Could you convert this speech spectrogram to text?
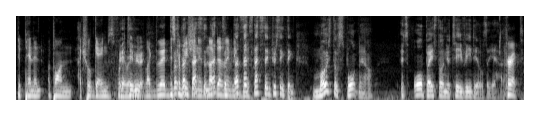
dependent upon actual games for their TV revenue. rate. Like the but that- distribution that's is the- not that- doesn't even that- that's- exist. That's the interesting thing. Most of sport now, it's all based on your TV deals that you have. Correct.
